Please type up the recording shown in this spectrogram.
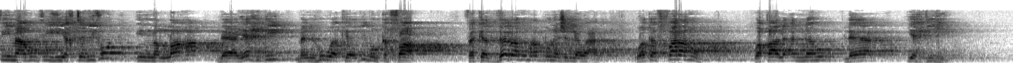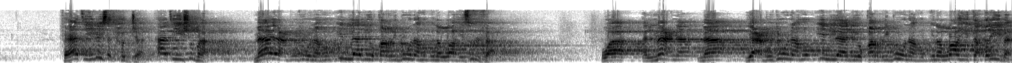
فيما هم فيه يختلفون. إن الله لا يهدي من هو كاذب كفار. فكذبهم ربنا جل وعلا وكفرهم وقال أنه لا يهديهم. فهذه ليست حجة هذه شبهة. ما يعبدونهم إلا ليقربونهم إلى الله زلفى. والمعنى ما يعبدونهم إلا ليقربونهم إلى الله تقريبا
